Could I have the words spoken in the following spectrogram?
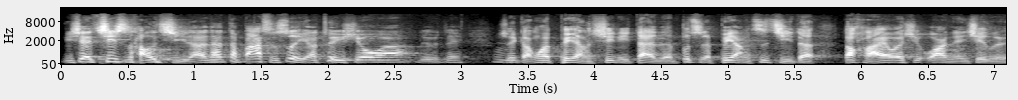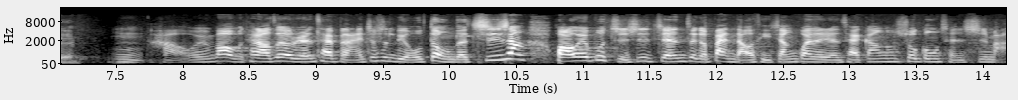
你现在七十好几了，他他八十岁也要退休啊，对不对？所以赶快培养新一代的，不止培养自己的，到海外去挖年轻的人。嗯，好，我们帮我们看到这个人才本来就是流动的。其实上，华为不只是争这个半导体相关的人才，刚刚说工程师嘛，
